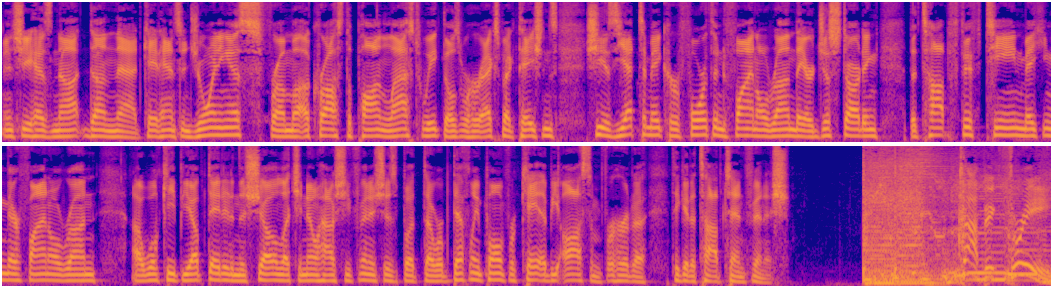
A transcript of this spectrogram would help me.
And she has not done that. Kate Hansen joining us from uh, across the pond last week. Those were her expectations. She is yet to make her fourth and final run. They are just starting the top 15, making their final run. Uh, we'll keep you updated in the show and let you know how she finishes. But uh, we're definitely pulling for Kate. It'd be awesome for her to, to get a top 10 finish. Topic three.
